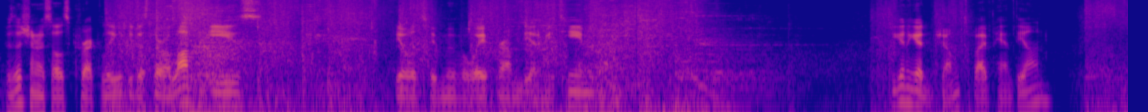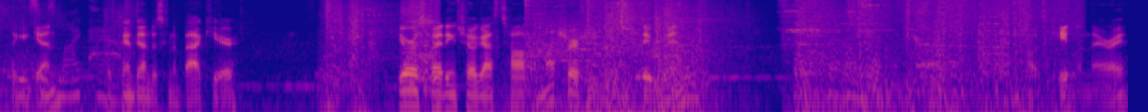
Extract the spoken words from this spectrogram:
Position ourselves correctly, we can just throw a lot of ease, be able to move away from the enemy team. You gonna get jumped by Pantheon? Like again? Or. Pantheon just gonna back here? Fiora's fighting Cho'Gath top. I'm not sure if he, they win. Oh, it's Caitlyn there, right?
